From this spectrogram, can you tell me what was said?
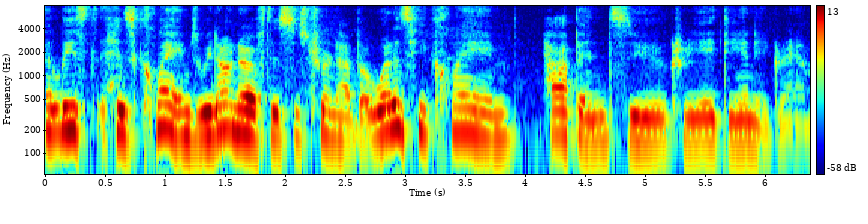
at least his claims, we don't know if this is true or not, but what does he claim happened to create the Enneagram?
